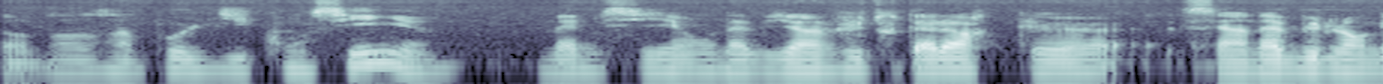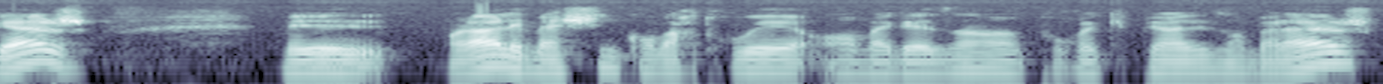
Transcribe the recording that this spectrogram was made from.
dans, dans, un pôle dit consigne, même si on a bien vu tout à l'heure que c'est un abus de langage. Mais voilà, les machines qu'on va retrouver en magasin pour récupérer des emballages.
